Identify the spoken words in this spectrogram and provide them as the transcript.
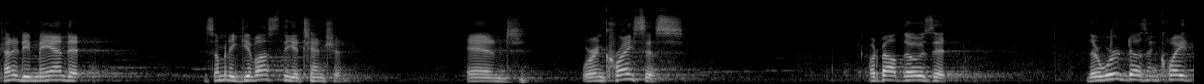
kind of demand that somebody give us the attention. And we're in crisis. What about those that their word doesn't quite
